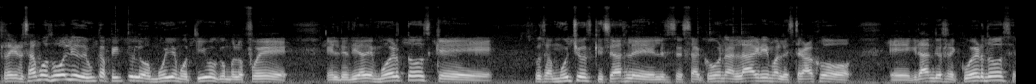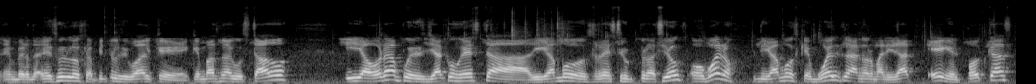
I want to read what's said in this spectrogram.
Regresamos, Bolio, de un capítulo muy emotivo, como lo fue el de Día de Muertos, que pues a muchos quizás les, sacó una lágrima, les trajo eh, grandes recuerdos. En verdad, es uno de los capítulos igual que, que, más me ha gustado. Y ahora pues ya con esta, digamos, reestructuración, o bueno, digamos que vuelta a la normalidad en el podcast,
